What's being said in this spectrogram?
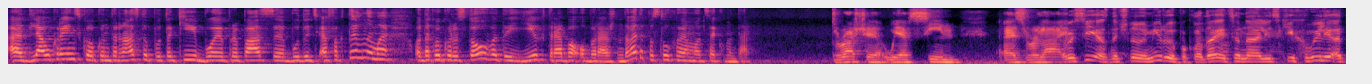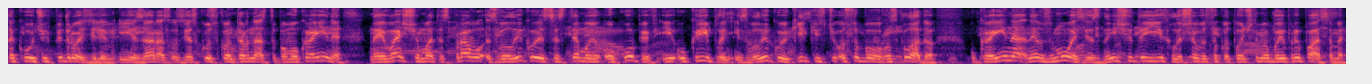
е, для українського контрнаступу такі боєприпаси будуть ефективними однак використовувати їх треба обережно. Давайте послухаємо цей коментар. Russia, we have seen as reliable. Росія значною мірою покладається на людські хвилі атакуючих підрозділів, і зараз, у зв'язку з контрнаступом України, найважче мати справу з великою системою окопів і укріплень із великою кількістю особового складу. Україна не в змозі знищити їх лише високоточними боєприпасами.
